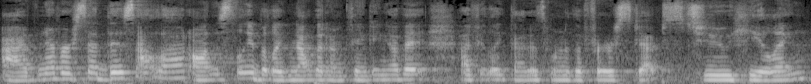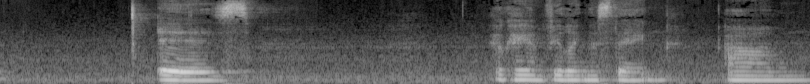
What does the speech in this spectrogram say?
I've never said this out loud, honestly, but like now that I'm thinking of it, I feel like that is one of the first steps to healing is okay, I'm feeling this thing. Um,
